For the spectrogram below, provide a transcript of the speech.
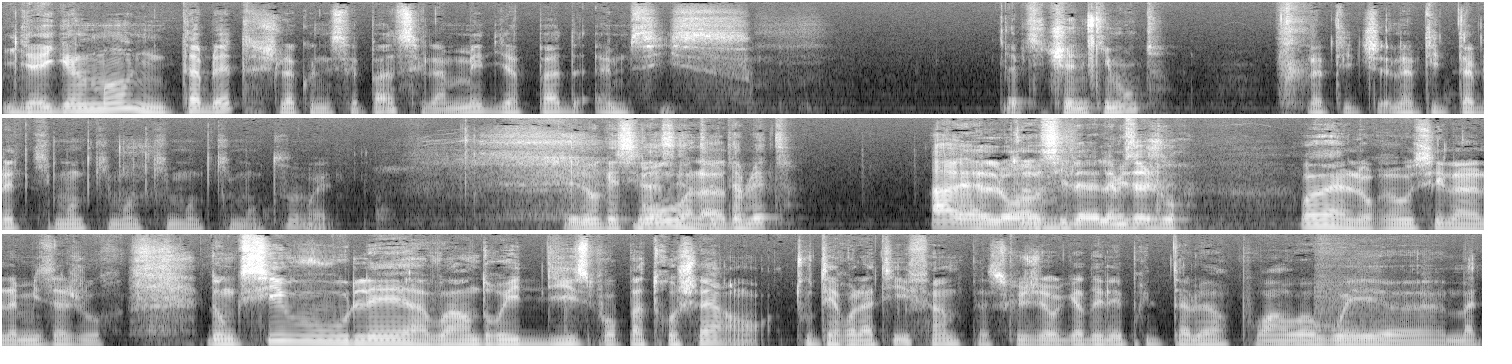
Il y a également une tablette, je la connaissais pas, c'est la Mediapad M6. La petite chaîne qui monte? La petite, la petite tablette qui monte, qui monte, qui monte, qui monte. Ouais. Et donc, est-ce qu'il Bon, a cette voilà. tablette? Ah, elle aura Euh, aussi la, la mise à jour. Ouais, elle aurait aussi la, la mise à jour. Donc, si vous voulez avoir Android 10 pour pas trop cher, alors, tout est relatif, hein, parce que j'ai regardé les prix tout à l'heure pour un Huawei euh, Mate,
